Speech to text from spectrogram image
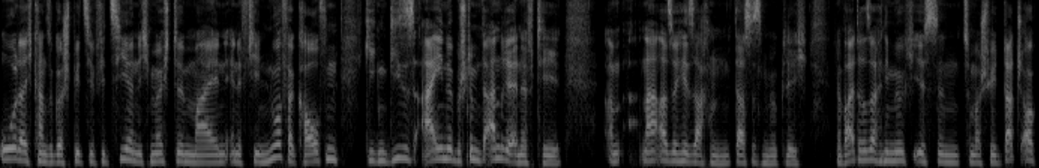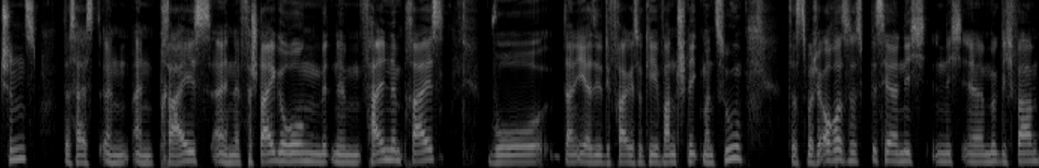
Oder ich kann sogar spezifizieren, ich möchte mein NFT nur verkaufen gegen dieses eine bestimmte andere NFT. Ähm, na, also hier Sachen, das ist möglich. Eine weitere Sache, die möglich ist, sind zum Beispiel Dutch Auctions. Das heißt, ein, ein Preis, eine Versteigerung mit einem fallenden Preis, wo dann eher die Frage ist, okay, wann schlägt man zu? Das ist zum Beispiel auch was, was bisher nicht, nicht äh, möglich war.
